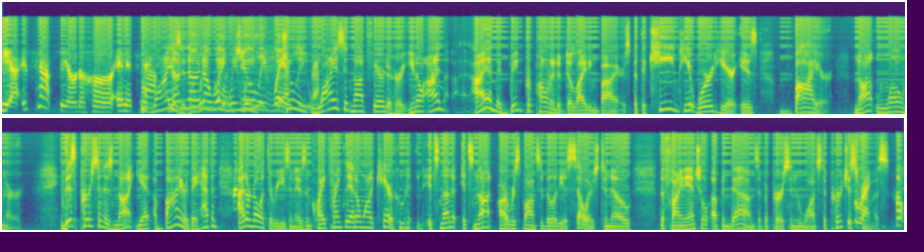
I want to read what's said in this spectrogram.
Yeah, it's not fair to her, and it's But not. why No, it? no, wait, no, wait, wait, wait, Julie, wait. Julie, why is it not fair to her? You know, I'm I am a big proponent of delighting buyers, but the key here word here is buyer, not loaner. This person is not yet a buyer. They haven't. I don't know what the reason is, and quite frankly, I don't want to care. Who? It's not. It's not our responsibility as sellers to know the financial up and downs of a person who wants to purchase Right. from us. But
